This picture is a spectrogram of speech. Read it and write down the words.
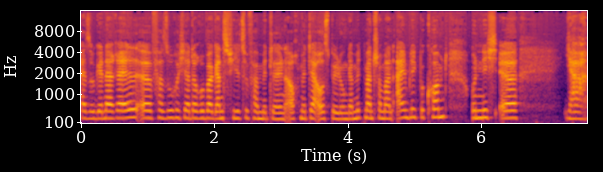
Also generell äh, versuche ich ja darüber ganz viel zu vermitteln, auch mit der Ausbildung, damit man schon mal einen Einblick bekommt und nicht, äh, ja,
